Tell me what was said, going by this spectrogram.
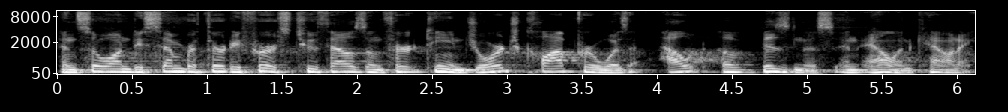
And so on December 31st, 2013, George Klopfer was out of business in Allen County.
